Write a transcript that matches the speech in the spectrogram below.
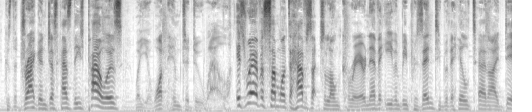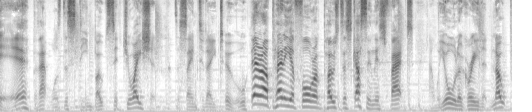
Because the dragon just has these powers where you want him to do well. It's rare for someone to have such a long career and never even be presented with a heel turn idea, but that was the Steamboat situation. The same today, too. There are plenty of forum posts discussing this fact, and we all agree that nope,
